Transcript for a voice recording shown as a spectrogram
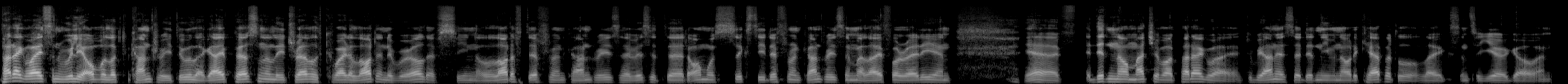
Paraguay is a really overlooked country too. Like I personally traveled quite a lot in the world. I've seen a lot of different countries. I visited almost 60 different countries in my life already. And yeah, I've, I didn't know much about Paraguay. To be honest, I didn't even know the capital like since a year ago. And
